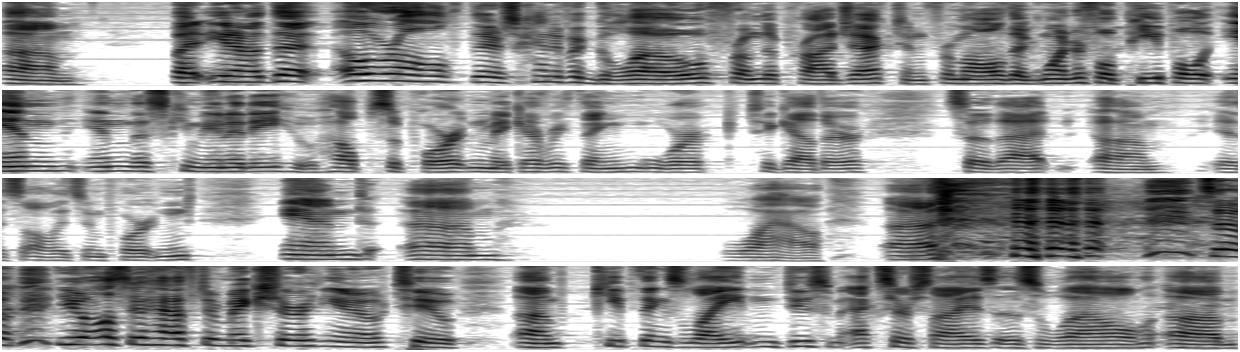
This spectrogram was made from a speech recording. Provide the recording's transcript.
Um, but you know, the overall, there's kind of a glow from the project and from all the wonderful people in in this community who help support and make everything work together. So that um, is always important. And um, wow. Uh, so you also have to make sure, you know, to um, keep things light and do some exercise as well um,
